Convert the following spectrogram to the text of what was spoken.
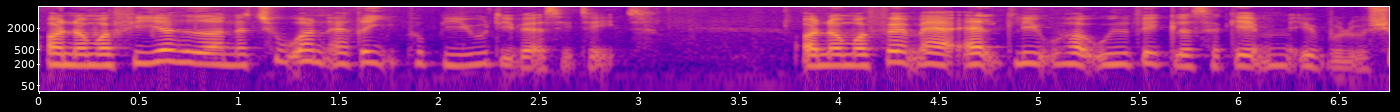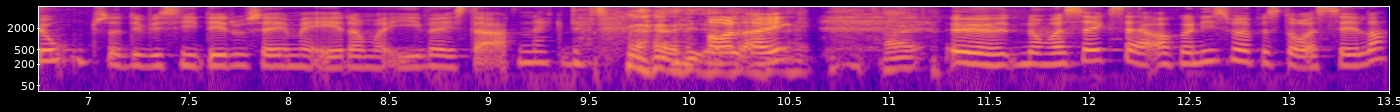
Og nummer fire hedder, naturen er rig på biodiversitet. Og nummer fem er, at alt liv har udviklet sig gennem evolution, så det vil sige det, du sagde med Adam og Eva i starten, ikke? det holder ikke. Øh, nummer seks er, at organismer består af celler,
